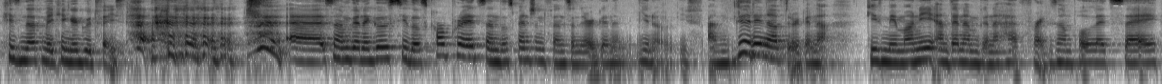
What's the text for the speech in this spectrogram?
He's not making a good face. uh, so I'm going to go see those corporates and those pension funds, and they're going to, you know, if I'm good enough, they're going to give me money. And then I'm going to have, for example, let's say,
